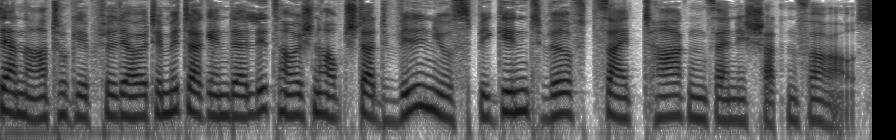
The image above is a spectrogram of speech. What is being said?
Der NATO-Gipfel, der heute Mittag in der litauischen Hauptstadt Vilnius beginnt, wirft seit Tagen seine Schatten voraus.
